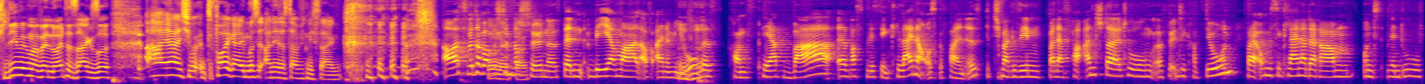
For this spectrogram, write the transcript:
Ich liebe immer, wenn Leute sagen so, ah ja, ich voll geil, ich muss, ah nee, das darf ich nicht sagen. Aber es wird aber So bestimmt was Schönes, denn wer mal auf einem Mhm. Joris-Konzert war, äh, was ein bisschen kleiner ausgefallen ist. Ich habe dich mal gesehen bei einer Veranstaltung äh, für Integration. War ja auch ein bisschen kleiner der Rahmen. Und wenn du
